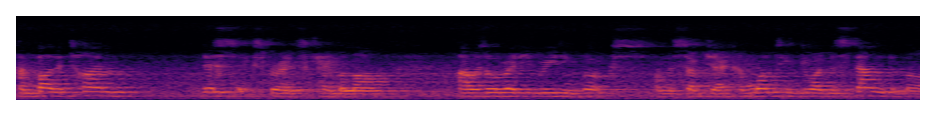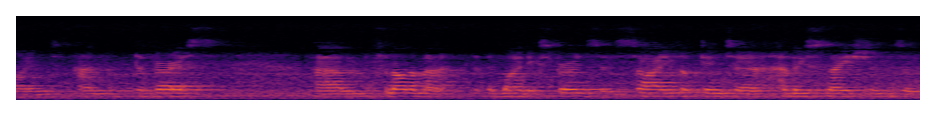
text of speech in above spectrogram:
And by the time this experience came along, I was already reading books on the subject and wanting to understand the mind and the various um, phenomena that the mind experiences. So I looked into hallucinations and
